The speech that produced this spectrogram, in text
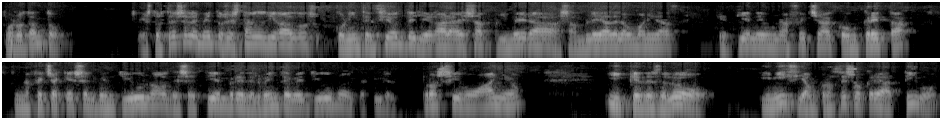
Por lo tanto, estos tres elementos están ligados con intención de llegar a esa primera asamblea de la humanidad que tiene una fecha concreta, una fecha que es el 21 de septiembre del 2021, es decir, el próximo año, y que desde luego inicia un proceso creativo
